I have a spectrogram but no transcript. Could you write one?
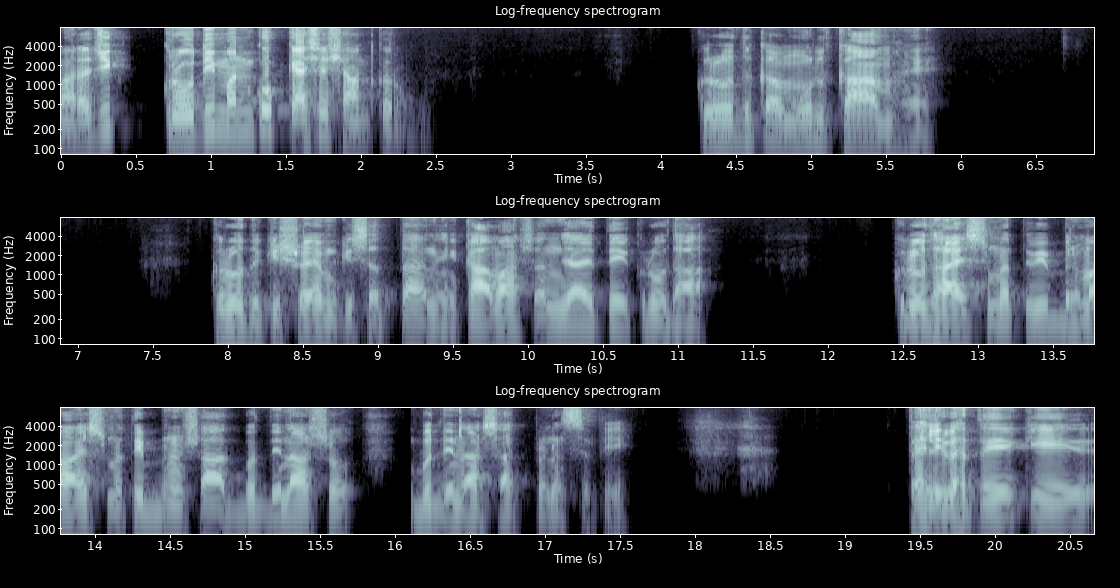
महाराज जी, क्रोधी मन को कैसे शांत करूँ? क्रोध का मूल काम है। क्रोध की स्वयं की सत्ता नहीं। कामा संजायते क्रोधा। क्रोधा स्मृति विभ्रमा स्मृति भ्रंशात बुद्धिनाशो बुद्धिनाशात प्रणस्यति। पहली बात तो ये कि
